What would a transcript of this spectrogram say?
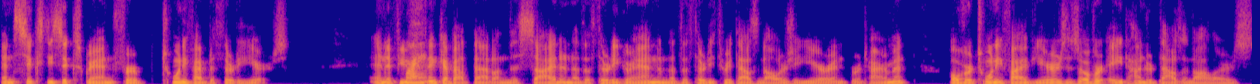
and 66 grand for 25 to 30 years. And if you right. think about that on this side, another 30 grand, another $33,000 a year in retirement over 25 years is over $800,000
